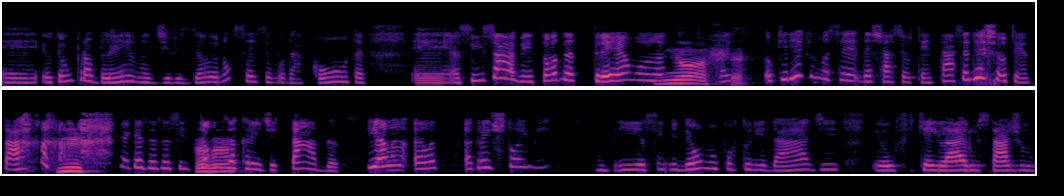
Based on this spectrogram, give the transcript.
é, eu tenho um problema de visão, eu não sei se eu vou dar conta, é, assim, sabe, toda trêmula. Nossa! Mas eu queria que você deixasse eu tentar, você deixa eu tentar? Hum. é que às vezes assim, tão uhum. desacreditada, e ela, ela acreditou em mim e assim me deu uma oportunidade. Eu fiquei lá, era o estágio,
